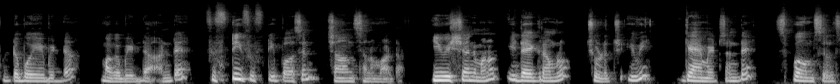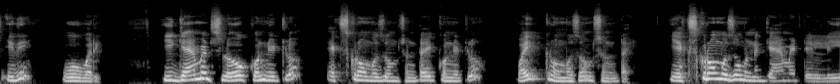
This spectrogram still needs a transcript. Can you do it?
పుట్టబోయే బిడ్డ మగబిడ్డ. అంటే ఫిఫ్టీ ఫిఫ్టీ పర్సెంట్ ఛాన్స్ అనమాట ఈ విషయాన్ని మనం ఈ డయాగ్రామ్లో చూడొచ్చు. ఇవి గ్యామెట్స్ అంటే స్పర్మ్ సెల్స్. ఇది ఓవరీ. ఈ గ్యామెట్స్లో కొన్నిట్లో ఎక్స్ క్రోమోజోమ్స్ ఉంటాయి కొన్నిట్లో వై క్రోమోజోమ్స్ ఉంటాయి. ఈ ఎక్స్ క్రోమోజోమ్ ఉన్న గ్యామెట్ వెళ్ళి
